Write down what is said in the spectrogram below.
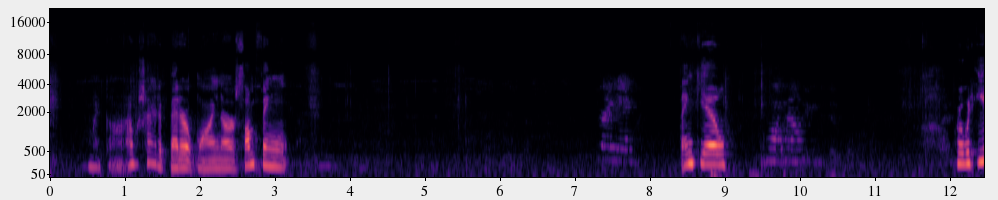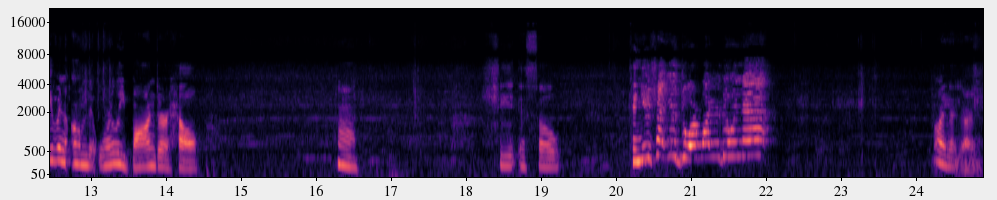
Oh my god, I wish I had a better liner or something. Thank you. Or would even um the oily bonder help? Hmm. She is so. Can you shut your door while you're doing that? Ay ay ay.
